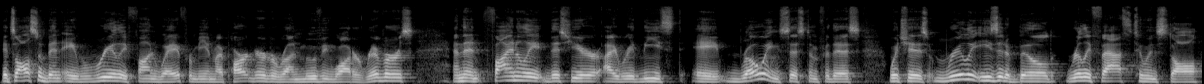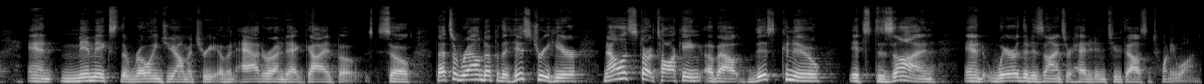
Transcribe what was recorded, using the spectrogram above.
It's also been a really fun way for me and my partner to run moving water rivers. And then finally, this year, I released a rowing system for this, which is really easy to build, really fast to install, and mimics the rowing geometry of an Adirondack guide boat. So that's a roundup of the history here. Now let's start talking about this canoe, its design, and where the designs are headed in 2021.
